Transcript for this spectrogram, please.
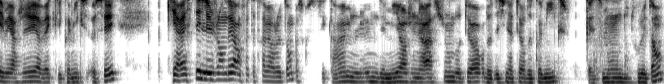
émergé avec les comics EC, qui est resté légendaire en fait à travers le temps parce que c'est quand même l'une des meilleures générations d'auteurs, de dessinateurs de comics quasiment de tous les temps,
